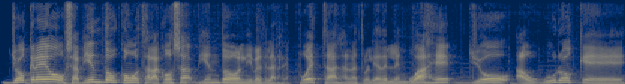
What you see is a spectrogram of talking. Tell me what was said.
Yo creo, o sea, viendo cómo está la cosa, viendo el nivel de las respuestas, la naturalidad del lenguaje, yo auguro que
